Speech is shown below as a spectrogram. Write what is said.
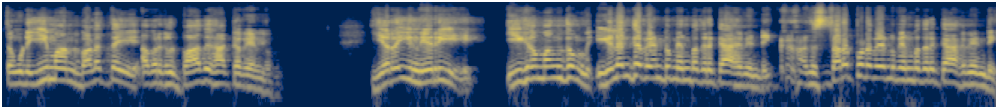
தங்களுடைய ஈமான் பலத்தை அவர்கள் பாதுகாக்க வேண்டும். இறை நெறி இகமங்கும் இழங்க வேண்டும் என்பதற்காக வேண்டி அது தரப்பட வேண்டும் என்பதற்காக வேண்டி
